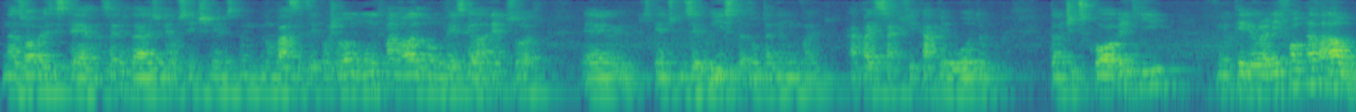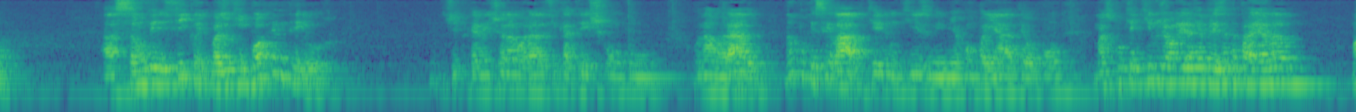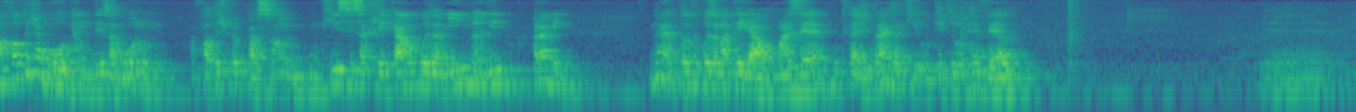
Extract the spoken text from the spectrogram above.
nas obras externas, é verdade, né? Os sentimentos não, não basta dizer, poxa, eu amo muito, mas na hora vamos ver, sei lá, né? A pessoa é, tem atitudes egoístas, não está capaz de sacrificar pelo outro. Então a gente descobre que no interior ali faltava algo. A ação verifica, mas o que importa é o interior. Tipicamente a namorada fica triste com, com o namorado, não porque, sei lá, porque ele não quis me, me acompanhar até o ponto, mas porque aquilo de alguma maneira representa para ela uma falta de amor, né? um desamor, um a falta de preocupação, não quis se sacrificar uma coisa mínima ali para mim. Não é tanta coisa material, mas é o que está de trás daquilo, o que aquilo revela.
